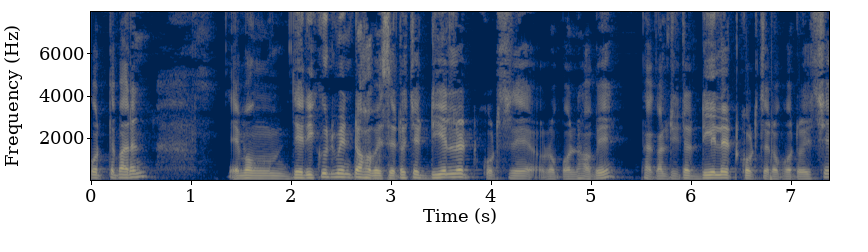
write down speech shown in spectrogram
করতে পারেন। এবং যে রিক্রুটমেন্টটা হবে, সেটা হচ্ছে ডিএলএড কোর্সের ওপর হবে। ফ্যাকাল্টিটা ডিএলএড কোর্সের ওপর রয়েছে।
